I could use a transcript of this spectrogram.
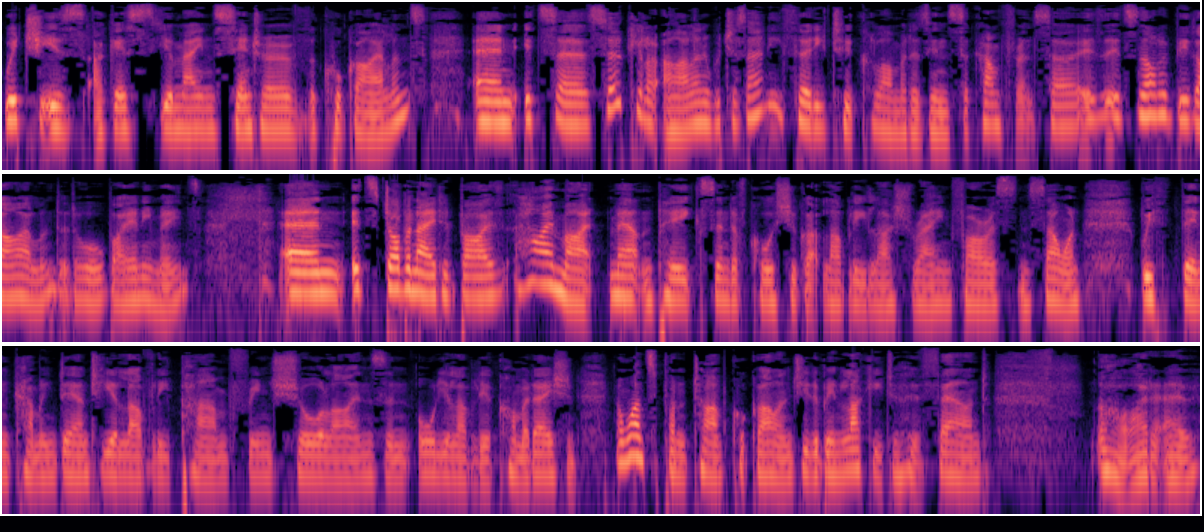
which is, I guess, your main centre of the Cook Islands. And it's a circular island which is only 32 kilometres in circumference. So it's not a big island at all by any means. And it's dominated by high mountain peaks and of course you've got lovely lush rainforests and so on, with then coming down to your lovely palm fringe shorelines and all your lovely accommodation. Now once upon a time Cook Islands you'd have been lucky to have found oh, I don't know,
